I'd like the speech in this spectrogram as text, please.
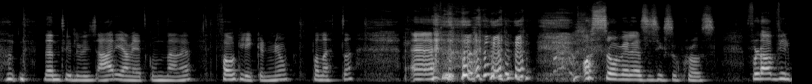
den tydeligvis er. Jeg vet ikke om den er det. Folk liker den jo på nettet. Og så vil jeg lese Six of Crows. For da vil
